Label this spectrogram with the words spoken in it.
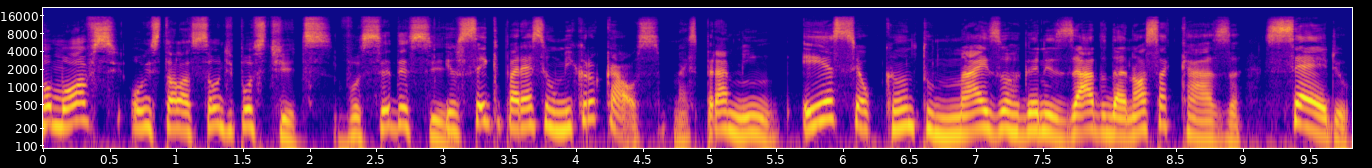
Home office ou instalação de post-its? Você decide. Eu sei que parece um microcaos, mas para mim, esse é o canto mais organizado da nossa casa. Sério.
